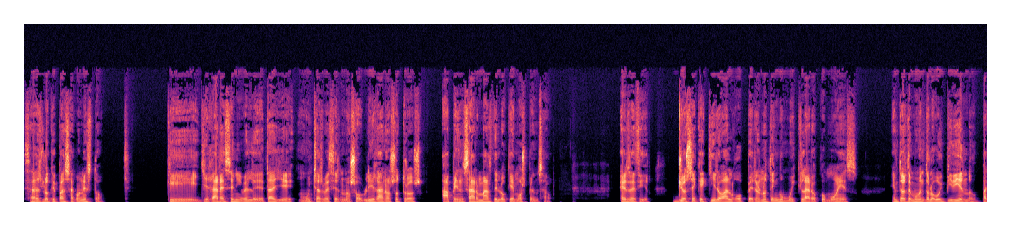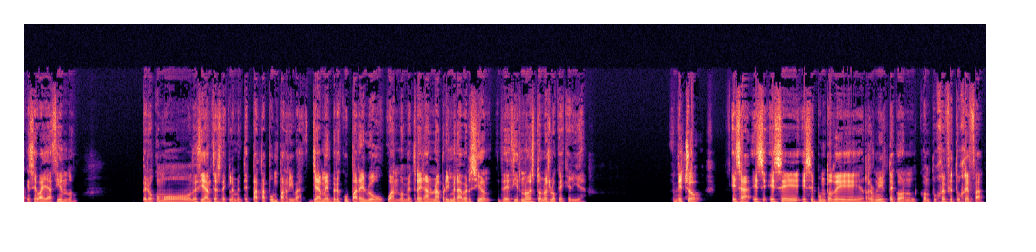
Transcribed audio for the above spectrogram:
¿Sabes lo que pasa con esto? Que llegar a ese nivel de detalle muchas veces nos obliga a nosotros a pensar más de lo que hemos pensado. Es decir, yo sé que quiero algo, pero no tengo muy claro cómo es. Entonces de momento lo voy pidiendo para que se vaya haciendo. Pero como decía antes de Clemente, patapum para arriba. Ya me preocuparé luego cuando me traigan una primera versión de decir, no, esto no es lo que quería. De hecho, esa, ese, ese, ese, punto de reunirte con, con, tu jefe, tu jefa,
